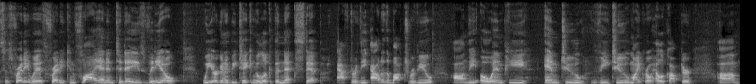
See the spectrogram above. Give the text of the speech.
this is Freddy with Freddy Can Fly and in today's video we are going to be taking a look at the next step after the out-of-the-box review on the OMP M2 V2 micro helicopter. Um,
